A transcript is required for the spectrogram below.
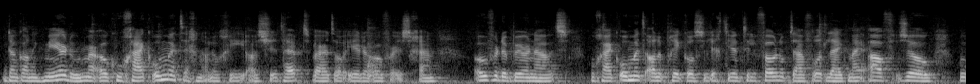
dan kan ik meer doen, maar ook hoe ga ik om met technologie? Als je het hebt, waar het al eerder over is gegaan, over de burn-outs. Hoe ga ik om met alle prikkels? Er ligt hier een telefoon op tafel, het lijkt mij af. Zo, hé,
